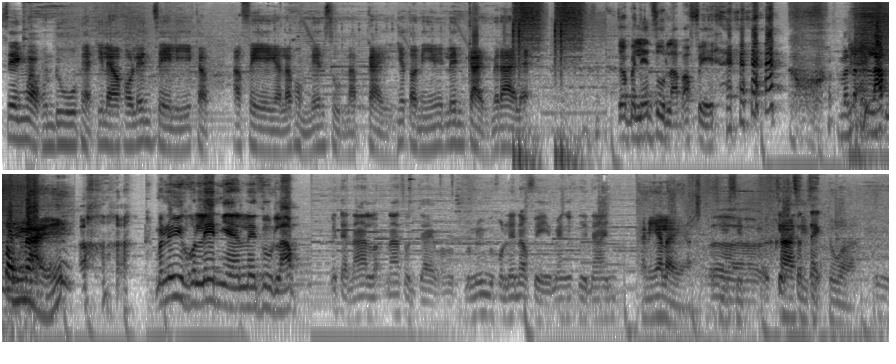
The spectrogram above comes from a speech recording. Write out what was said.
เซ็งแบบคุณดูแพทที่แล้วเขาเล่นเซรีกับอาเฟกันแล้วผมเล่นสูตรลับไก่ที่ตอนนี้เล่นไก่ไม่ได้แล้ว ก็ไปเล่นสูตรลับอาเฟ มันรับตรงไหน มันไม่มีคนเล่นไงเลยสูตรลับเฮ้ยแต่น่าน่าสนใจว่ะมันไม่มีคนเล่นอาเฟแม่งก็คือน่า อันนี้อะไรอะเอ่อสี่สิบเก็บค่าสสี่แต็สิก บตัวอืม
